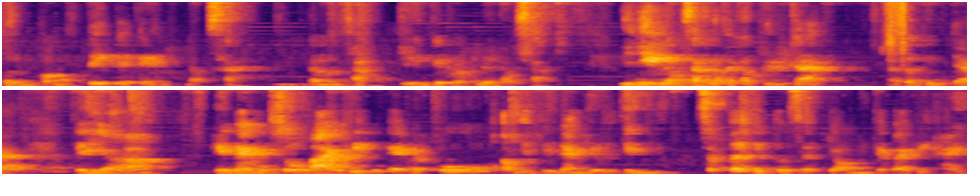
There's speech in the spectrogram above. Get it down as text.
tuần có một tiết để các em đọc sách để mình phát triển cái vấn đề đọc sách. Dĩ nhiên đọc sách là phải có kiểm tra phải có kiểm tra. Thì uh, hiện nay một số bài viết của các em là cô tổng giám thị đang dự thì sắp tới thì tôi sẽ chọn những cái bài viết hay.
